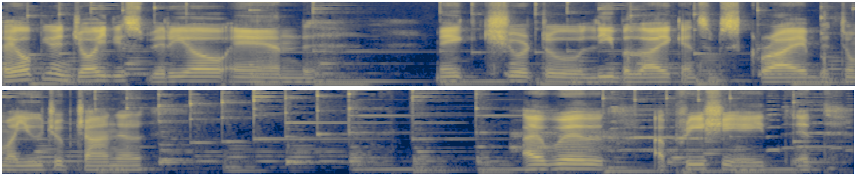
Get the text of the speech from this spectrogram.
I hope you enjoyed this video and make sure to leave a like and subscribe to my YouTube channel I will appreciate it. it.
